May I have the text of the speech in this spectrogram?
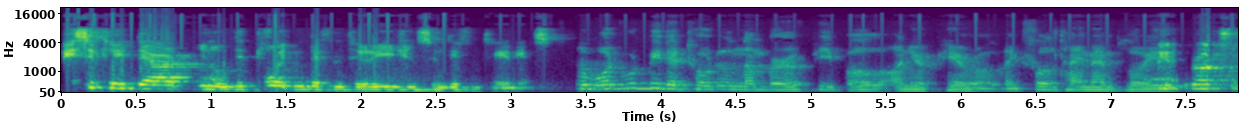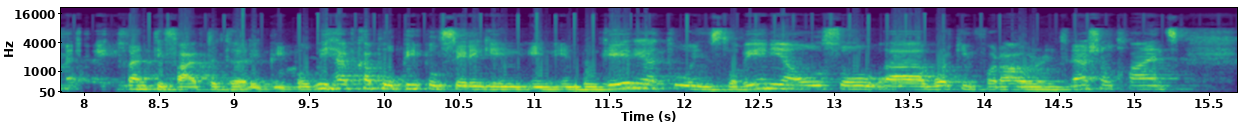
basically they are, you know, deployed in different regions in different areas. So what would be the total number of people on your payroll, like full-time employees? Approximately 25 to 30 people. We have a couple of people sitting in, in, in Bulgaria too, in Slovenia also, uh, working for our international clients.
